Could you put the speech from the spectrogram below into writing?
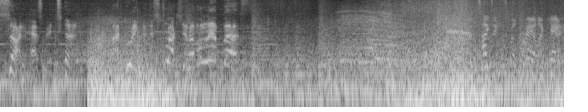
son has returned. I bring the destruction of Olympus! The Titans will fail again!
